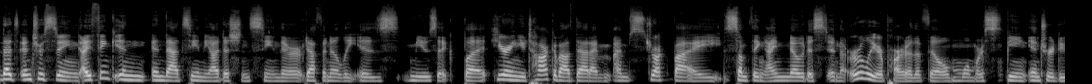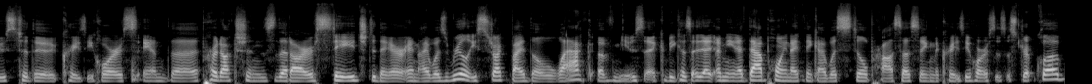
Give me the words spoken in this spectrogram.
That's interesting. I think in in that scene, the audition scene, there definitely is music. But hearing you talk about that, I'm I'm struck by something I noticed in the earlier part of the film when we're being introduced to the Crazy Horse and the productions that are staged there. And I was really struck by the lack of music because I, I mean, at that point, I think I was still processing the Crazy Horse as a strip club,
